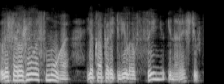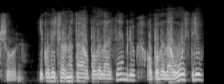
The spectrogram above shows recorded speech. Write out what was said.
лише рожева смуга, яка перетліла в синю і нарешті в чорну. І коли Чорнота оповела землю, оповела острів,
